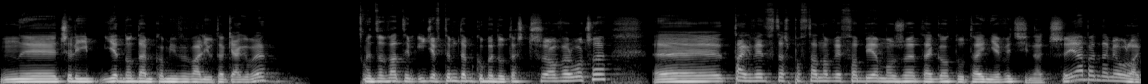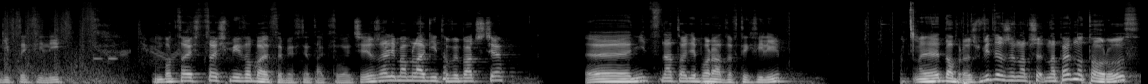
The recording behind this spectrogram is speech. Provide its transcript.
mm, czyli jedno demko mi wywalił tak jakby. Co za tym idzie, w tym demku będą też trzy Overwatche. Eee, tak więc też postanowię sobie może tego tutaj nie wycinać. Czy ja będę miał lagi w tej chwili? Bo coś, coś mi z OBS-em jest nie tak, słuchajcie. Jeżeli mam lagi, to wybaczcie. Eee, nic na to nie poradzę w tej chwili. Eee, dobra, już widzę, że na, na pewno Torus.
